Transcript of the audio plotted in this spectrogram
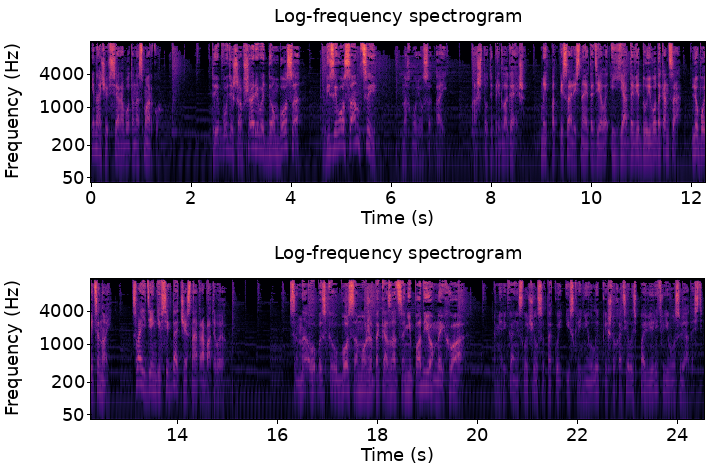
Иначе вся работа на смарку. «Ты будешь обшаривать дом босса? Без его санкций?» Нахмурился Ай. «А что ты предлагаешь? Мы подписались на это дело, и я доведу его до конца. Любой ценой. Свои деньги всегда честно отрабатываю». «Цена обыска у босса может оказаться неподъемной, Хуа!» Американец случился такой искренней улыбкой, что хотелось поверить в его святость.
